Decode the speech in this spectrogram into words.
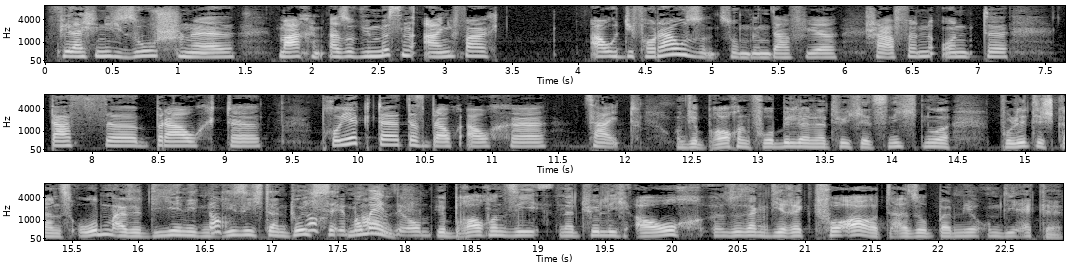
vielleicht nicht so schnell machen. Also wir müssen einfach auch die Voraussetzungen dafür schaffen. Und äh, das äh, braucht äh, Projekte, das braucht auch Zeit. Und wir brauchen Vorbilder natürlich jetzt nicht nur politisch ganz oben, also diejenigen, Doch, die sich dann durchsetzen. Moment, sie oben. wir brauchen sie natürlich auch äh, sozusagen direkt vor Ort, also bei mir um die Ecke.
